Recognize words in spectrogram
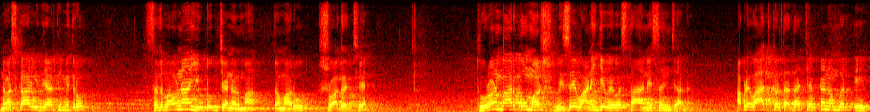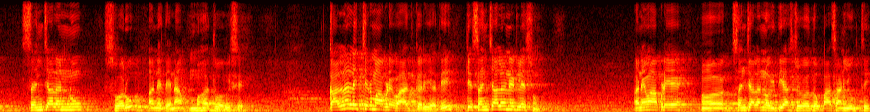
નમસ્કાર વિદ્યાર્થી મિત્રો. સદભાવના યુટ્યુબ ચેનલમાં તમારું સ્વાગત છે. ધોરણ બાર કોમર્સ વિષય વાણિજ્ય વ્યવસ્થા અને સંચાલન. આપણે વાત કરતા હતા ચેપ્ટર નંબર એક, સંચાલનનું સ્વરૂપ અને તેના મહત્ત્વ વિશે. કાલના લેક્ચરમાં આપણે વાત કરી હતી કે સંચાલન એટલે શું? અને એમાં આપણે સંચાલનનો ઇતિહાસ જોયો હતો પાષાણ યુગથી.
